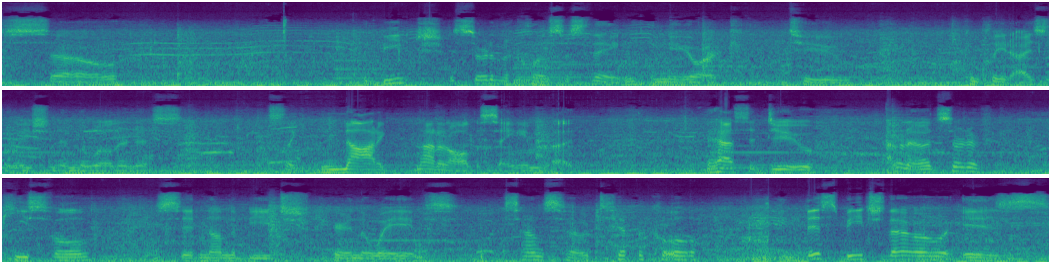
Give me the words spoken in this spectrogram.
So the beach is sort of the closest thing in New York to complete isolation in the wilderness. It's like not not at all the same, but it has to do. I don't know. It's sort of peaceful, sitting on the beach, hearing the waves. It sounds so typical. This beach, though, is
